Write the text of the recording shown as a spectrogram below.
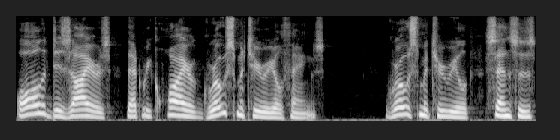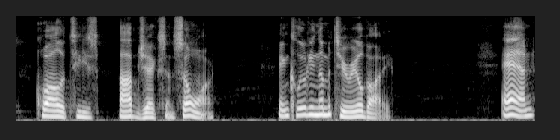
all the desires that require gross material things, gross material senses, qualities, objects, and so on, including the material body and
